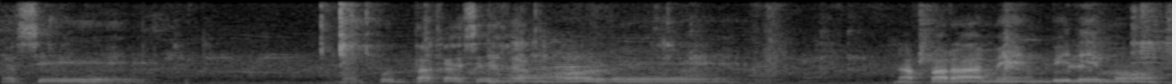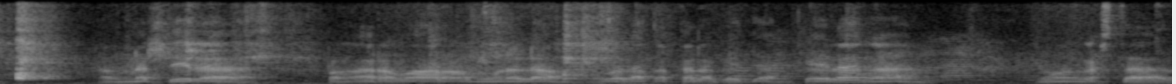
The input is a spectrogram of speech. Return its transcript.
Kasi magpunta ka sa isang mall, eh, naparami yung bili mo. Ang natira, pang araw-araw mo na lang, wala ka talaga dyan. Kailangan, mga kastar,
